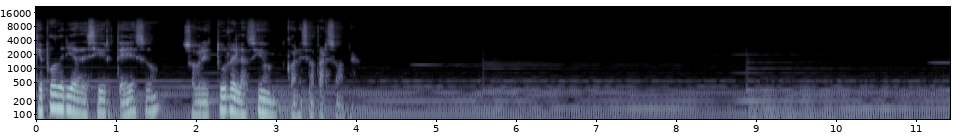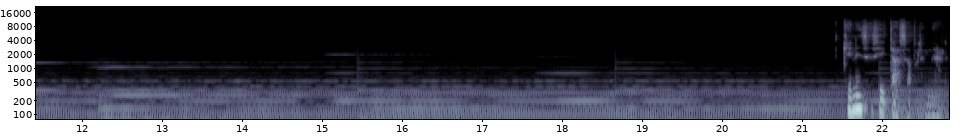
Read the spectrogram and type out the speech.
¿Qué podría decirte eso sobre tu relación con esa persona? qué necesitas aprender.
